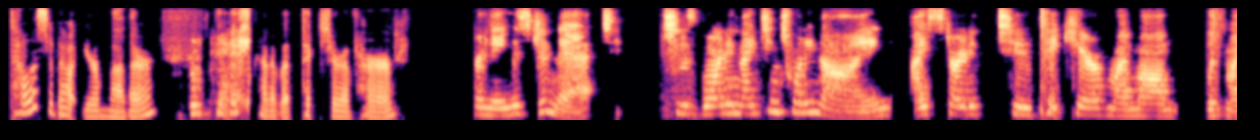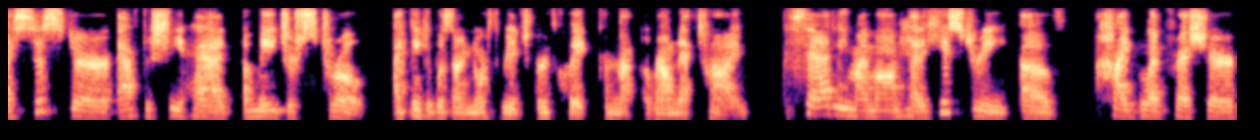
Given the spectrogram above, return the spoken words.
Tell us about your mother. Okay. kind of a picture of her. Her name is Jeanette. She was born in 1929. I started to take care of my mom with my sister after she had a major stroke. I think it was our Northridge earthquake. I'm not around that time. Sadly, my mom had a history of high blood pressure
